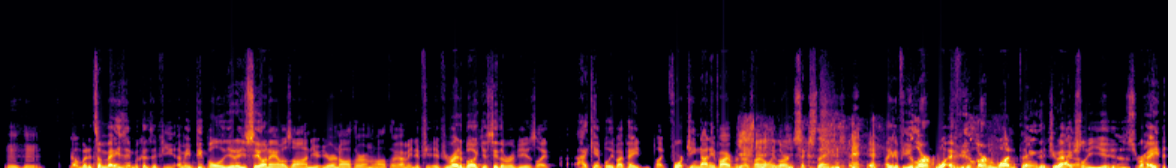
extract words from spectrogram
Mm-hmm. No, but it's amazing because if you, I mean, people, you know, you see on Amazon, you, are an author, I'm an author. I mean, if you if you write a book, you see the reviews like, I can't believe I paid like fourteen ninety five for this. I only learned six things. like if you learn one, if you learn one thing that you actually yeah. use, right?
